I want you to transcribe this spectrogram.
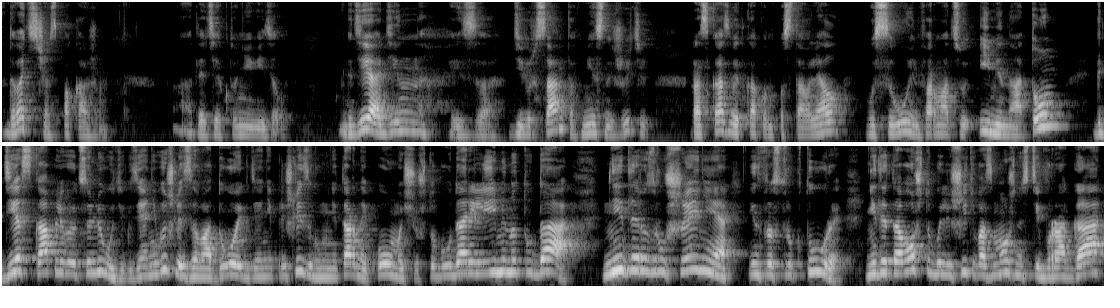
Давайте сейчас покажем а, для тех, кто не видел, где один из диверсантов, местный житель, рассказывает, как он поставлял в ВСУ информацию именно о том, где скапливаются люди, где они вышли за водой, где они пришли за гуманитарной помощью, чтобы ударили именно туда, не для разрушения инфраструктуры, не для того, чтобы лишить возможности врага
